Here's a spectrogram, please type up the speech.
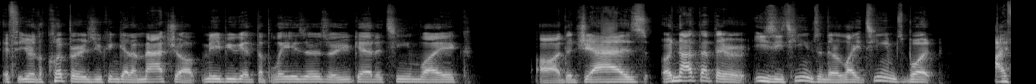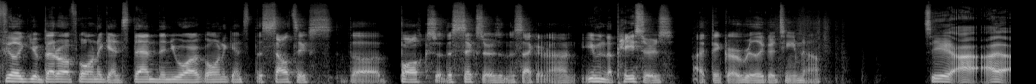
if you're the Clippers, you can get a matchup. Maybe you get the Blazers or you get a team like uh, the Jazz. Not that they're easy teams and they're light teams, but I feel like you're better off going against them than you are going against the Celtics, the Bucks, or the Sixers in the second round. Even the Pacers, I think, are a really good team now. See, I, I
